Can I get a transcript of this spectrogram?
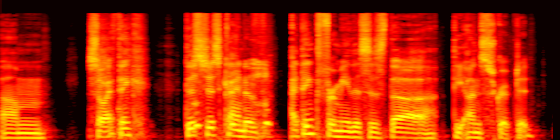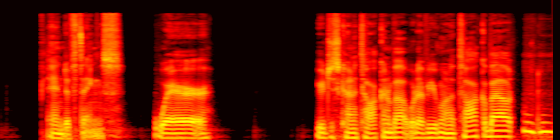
Um, so I think this just kind of, I think for me, this is the the unscripted end of things, where you're just kind of talking about whatever you want to talk about. Mm-hmm.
